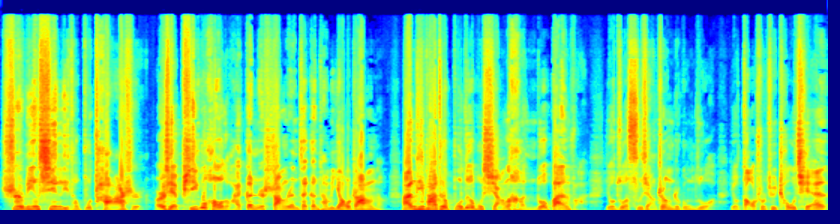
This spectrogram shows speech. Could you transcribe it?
士兵心里头不踏实，而且屁股后头还跟着商人在跟他们要账呢。安提帕特不得不想了很多办法，又做思想政治工作，又到处去筹钱，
